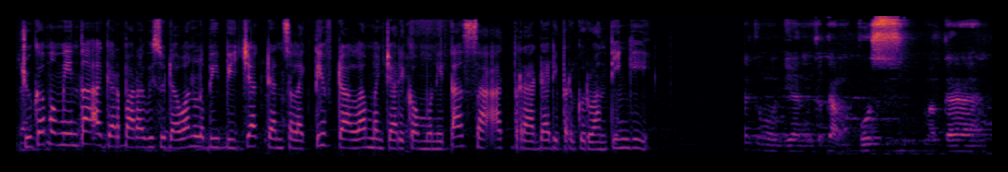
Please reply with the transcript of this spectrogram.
juga meminta agar para wisudawan lebih bijak dan selektif dalam mencari komunitas saat berada di perguruan tinggi. Kemudian ke kampus, maka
